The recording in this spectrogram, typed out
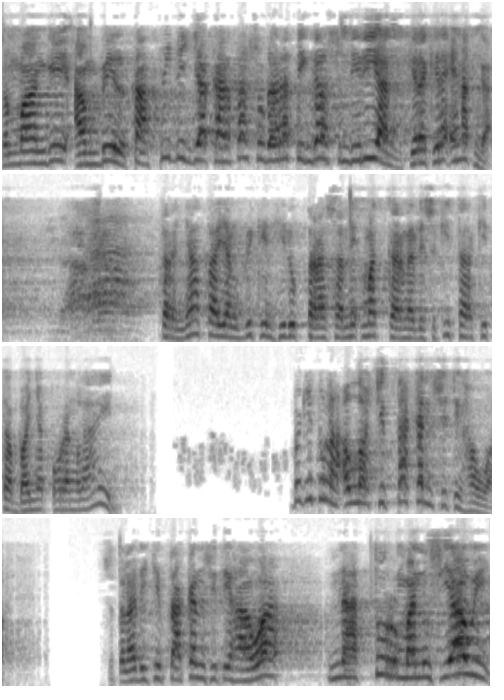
Semanggi ambil, tapi di Jakarta saudara tinggal sendirian. Kira-kira enak nggak? Ternyata yang bikin hidup terasa nikmat karena di sekitar kita banyak orang lain. Begitulah Allah ciptakan Siti Hawa. Setelah diciptakan Siti Hawa, natur manusiawi.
